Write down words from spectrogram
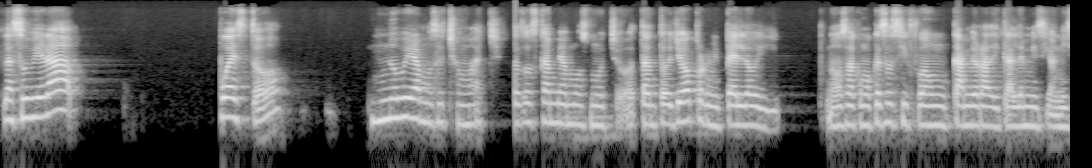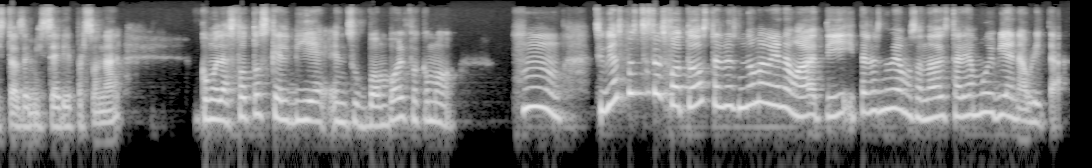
las hubiera puesto, no hubiéramos hecho match. Los dos cambiamos mucho, tanto yo por mi pelo y ¿no? O sea, como que eso sí fue un cambio radical de misionistas de mi serie personal. Como las fotos que él vi en su Bumble fue como, hmm, si hubieras puesto estas fotos, tal vez no me hubiera enamorado de ti y tal vez no hubiéramos andado, estaría muy bien ahorita.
